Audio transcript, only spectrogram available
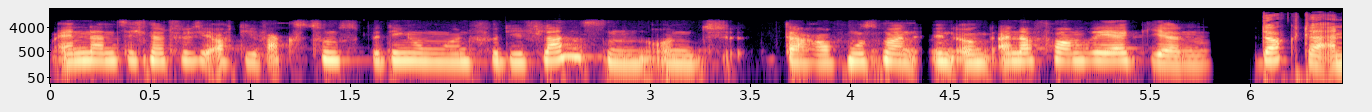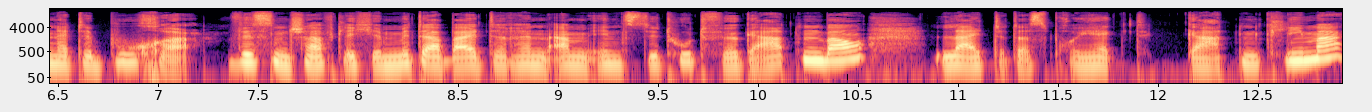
ändern sich natürlich auch die Wachstumsbedingungen für die Pflanzen und darauf muss man in irgendeiner Form reagieren. Dr. Annette Bucher, wissenschaftliche Mitarbeiterin am Institut für Gartenbau, leitet das Projekt Gartenklima,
